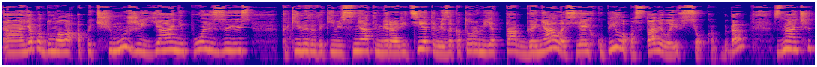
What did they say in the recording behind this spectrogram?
а, я подумала, а почему же я не пользуюсь какими-то такими снятыми раритетами, за которыми я так гонялась, я их купила, поставила и все, как бы, да. Значит,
